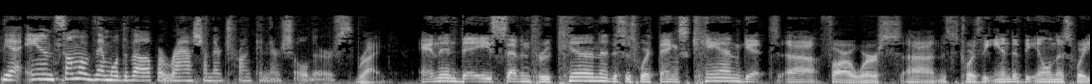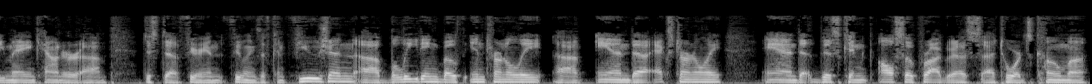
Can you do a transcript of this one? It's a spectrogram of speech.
Yeah, and some of them will develop a rash on their trunk and their shoulders. Right. And then days 7 through 10, this is where things can get uh, far worse. Uh, this is towards the end of the illness where you may encounter um, just uh, fearing, feelings of confusion, uh, bleeding both internally uh, and uh, externally. And this can also progress uh, towards coma,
